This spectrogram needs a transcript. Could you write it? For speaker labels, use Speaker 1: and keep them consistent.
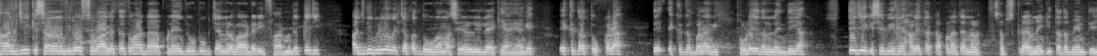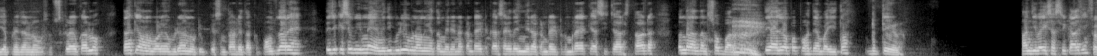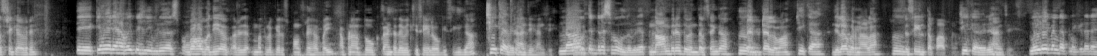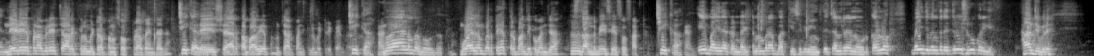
Speaker 1: ਹਾਂਜੀ ਕਿਸਾਨ ਵੀਰੋ, ਸਵਾਗਤ ਹੈ ਤੁਹਾਡਾ ਆਪਣੇ YouTube ਚੈਨਲ ਵਾਰਡਰੀ ਫਾਰਮ ਦੇ ਉੱਤੇ ਜੀ। ਅੱਜ ਦੀ ਵੀਡੀਓ ਵਿੱਚ ਆਪਾਂ ਦੋ ਗਾਵਾਂ ਸੇਲ ਲਈ ਲੈ ਕੇ ਆਏ ਆਂਗੇ ਇੱਕ ਤਾਂ ਤੋਕੜ ਆ ਤੇ ਇੱਕ ਗੱਬਣ ਆ ਗਈ। ਥੋੜੇ ਦਿਨ ਲੈਂਦੀ ਆ। ਤੇ ਜੇ ਕਿਸੇ ਵੀਰ ਨੇ ਹਾਲੇ ਤੱਕ ਆਪਣਾ ਚੈਨਲ ਸਬਸਕ੍ਰਾਈਬ ਨਹੀਂ ਕੀਤਾ ਤਾਂ ਬੇਨਤੀ ਹੈ ਜੀ ਆਪਣੇ ਚੈਨਲ ਨੂੰ ਸਬਸਕ੍ਰਾਈਬ ਕਰ ਲਓ ਤਾਂ ਕਿ ਆਉਣ ਵਾਲੀਆਂ ਵੀਡੀਓ ਨੋਟੀਫਿਕੇਸ਼ਨ ਤੁਹਾਡੇ ਤੱਕ ਪਹੁੰਚਦਾ ਰਹੇ। ਤੇ ਜੇ ਕਿਸੇ ਵੀਰ ਨੇ ਐਵੇਂ ਦੀ ਵੀਡੀਓ ਬਣਾਉਣੀ ਹੈ ਤਾਂ ਮੇਰੇ ਨਾਲ ਕੰਟੈਕਟ ਕਰ ਸਕਦਾ ਜੀ। ਮੇਰਾ ਕੰਟੈਕਟ ਨੰਬਰ ਹੈ 8146 15312 ਤੇ ਆਜੋ ਆਪਾਂ ਪੁੱਛਦੇ ਹਾਂ ਬਾਈ ਤੋਂ। ਡਿਟੇਲ। ਹਾਂਜੀ ਬਾਈ ਸਤਿ ਸ੍ਰੀ ਅਕਾਲ ਜੀ।
Speaker 2: ਸਤਿ ਸ਼੍ਰੀ ਅਕਾਲ ਵੀਰੇ।
Speaker 1: ਤੇ ਕਿਵੇਂ ਰਿਹਾ ਬਾਈ ਪਿਛਲੀ ਵੀਡੀਓ ਦਾ ਰਿਸਪੌਂਸ
Speaker 2: ਬਹੁਤ ਵਧੀਆ ਰਿਜ- ਮਤਲਬ ਕਿ ਰਿਸਪੌਂਸ ਰਿਹਾ ਬਾਈ। ਆਪਣਾ 2 ਘੰਟੇ ਦੇ ਵਿੱਚ ਹੀ ਸੇਲ ਹੋ ਗਈ ਸੀਗੀ ਗਾਂ।
Speaker 1: ਠੀਕ ਹੈ ਵੀਰੇ।
Speaker 2: ਹਾਂਜੀ ਹਾਂਜੀ।
Speaker 1: ਨਾਮ ਤੇ ਐਡਰੈਸ ਬੋਲ ਦਿਓ ਵੀਰੇ ਆਪਣਾ।
Speaker 2: ਨਾਮ ਵੀਰੇ ਦਵਿੰਦਰ ਸਿੰਘ ਆ ਪਿੰਡ ਢਲਵਾ
Speaker 1: ਠੀਕ ਆ।
Speaker 2: ਜ਼ਿਲ੍ਹਾ ਬਰਨਾਲਾ ਤਹਿਸੀਲ ਤਪਾ ਆਪਣਾ।
Speaker 1: ਠੀਕ ਹੈ ਵੀਰੇ।
Speaker 2: ਹਾਂਜੀ।
Speaker 1: ਨੇੜੇ ਪਿੰਡ ਆਪਣੇ ਕਿਹੜਾ ਰਹਿੰਦਾ
Speaker 2: ਨੇੜੇ ਆਪਣਾ ਵੀਰੇ 4 ਕਿਲੋਮੀਟਰ ਆਪਾਂ ਨੂੰ ਸੁਖਪੁਰਾ ਪੈਂਦਾ ਹੈਗਾ
Speaker 1: ਠੀਕ ਹੈ ਵੀਰੇ।
Speaker 2: ਤੇ ਸ਼ਹਿਰ ਤਪਾ ਵੀ ਆਪਾਂ ਨੂੰ 4-5 ਕਿਲੋਮੀਟਰ ਹੀ ਪੈਂਦਾ।
Speaker 1: ਠੀਕ ਆ। ਮੋਬਾਈਲ ਨੰਬਰ ਬੋਲ ਦਿਓ ਆਪਣਾ।
Speaker 2: ਮੋਬਾਈਲ ਨੰਬਰ 73552 97660
Speaker 1: ਠੀਕ ਆ। ਇਹ ਬਾਈ ਦਾ ਕੰਟੈਕਟ ਨੰਬਰ ਆ ਬਾਕੀ ਸਕਰੀਨ ਤੇ ਚੱਲ ਰਿਹਾ ਨੋਟ ਕਰ ਲਓ। ਬਾਈ ਦਵਿੰਦਰ ਇਧਰੋਂ ਸ਼ੁਰੂ ਸ਼ੁਰੂ ਕਰੀਏ।
Speaker 2: ਹਾਂਜੀ ਵੀਰੇ।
